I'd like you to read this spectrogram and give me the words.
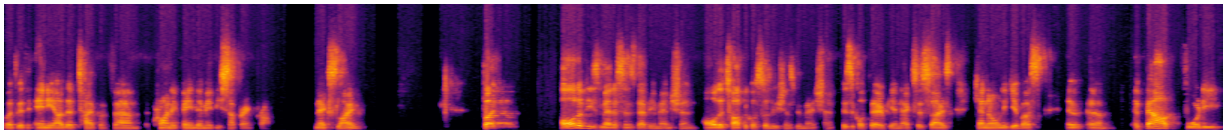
but with any other type of um, chronic pain they may be suffering from. Next slide. But all of these medicines that we mentioned, all the topical solutions we mentioned, physical therapy and exercise can only give us uh, uh, about 40,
